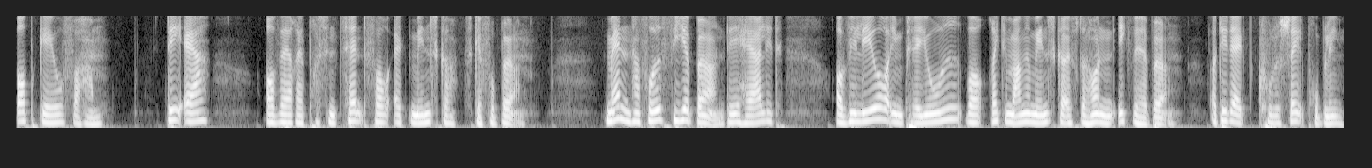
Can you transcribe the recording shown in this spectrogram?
opgave for ham. Det er at være repræsentant for, at mennesker skal få børn. Manden har fået fire børn, det er herligt, og vi lever i en periode, hvor rigtig mange mennesker efterhånden ikke vil have børn. Og det er da et kolossalt problem.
